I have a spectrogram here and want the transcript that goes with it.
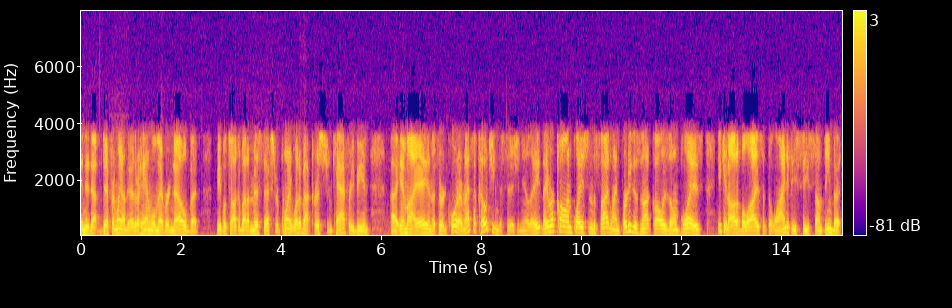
ended up differently. On the other hand, we'll never know. But people talk about a missed extra point. What about Christian McCaffrey being uh, MIA in the third quarter? I mean, that's a coaching decision. You know, they they were calling plays from the sideline. Purdy does not call his own plays. He can audibilize at the line if he sees something, but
